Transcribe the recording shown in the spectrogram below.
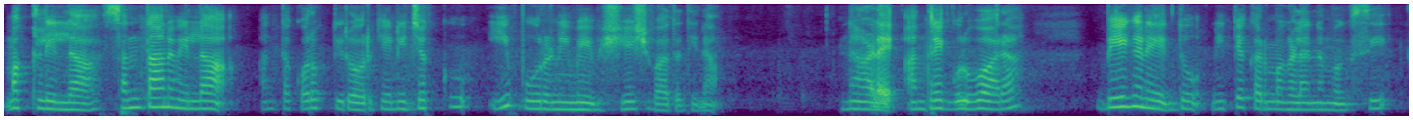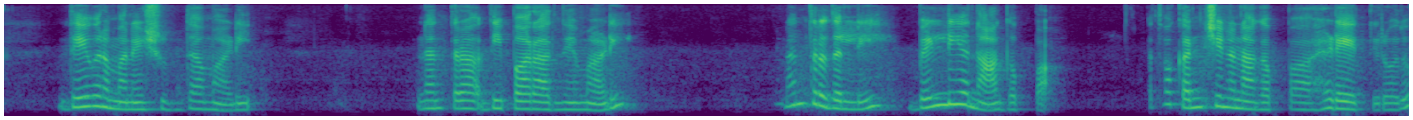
ಮಕ್ಕಳಿಲ್ಲ, ಸಂತಾನವಿಲ್ಲ ಅಂತ ಕೊರಗ್ತಿರೋರಿಗೆ ನಿಜಕ್ಕೂ ಈ ಪೂರ್ಣಿಮೆ ವಿಶೇಷವಾದ ದಿನ. ನಾಳೆ, ಅಂದರೆ ಗುರುವಾರ, ಬೇಗನೆ ಎದ್ದು ನಿತ್ಯ ಕರ್ಮಗಳನ್ನು ಮುಗಿಸಿ ದೇವರ ಮನೆ ಶುದ್ಧ ಮಾಡಿ, ನಂತರ ದೀಪಾರಾಧನೆ ಮಾಡಿ ನಂತರದಲ್ಲಿ ಬೆಳ್ಳಿಯ ನಾಗಪ್ಪ ಅಥವಾ ಕಂಚಿನ ನಾಗಪ್ಪ ಹೆಡೆ ಎತ್ತಿರೋದು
